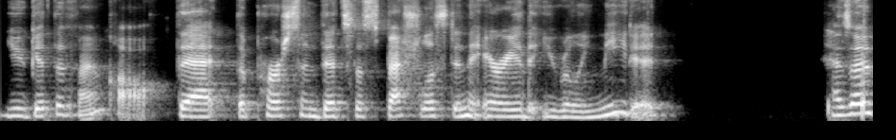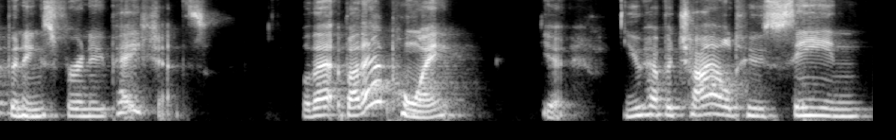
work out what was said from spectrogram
you get the phone call that the person that's a specialist in the area that you really needed has openings for new patients. Well, that by that point, yeah, you have a child who's seen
